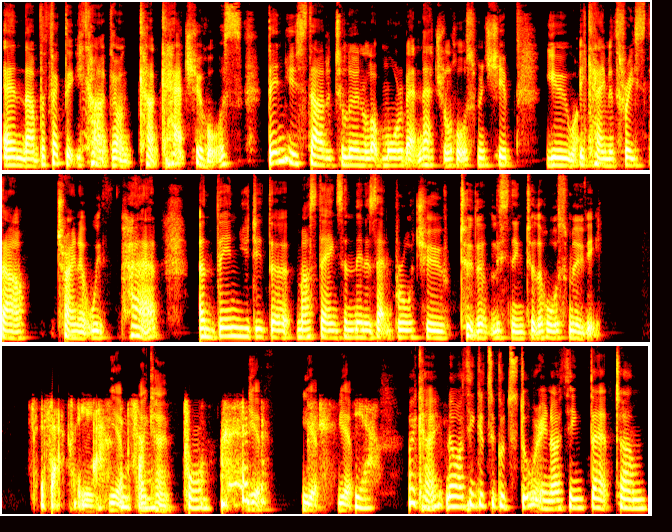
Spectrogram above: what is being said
and um, the fact that you can't go and can't catch your horse, then you started to learn a lot more about natural horsemanship. You became a three star trainer with Pat, and then you did the Mustangs, and then has that brought you to the listening to the horse movie? Exactly, yeah. Yeah, okay. form. Yep, yep, yep. yeah. Okay. No, I think it's a good story, and I think that um,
